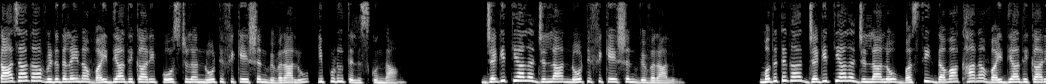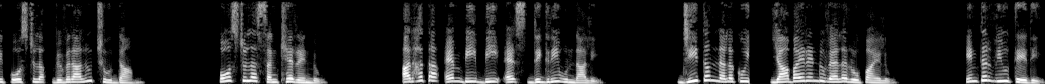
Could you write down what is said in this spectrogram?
తాజాగా విడుదలైన వైద్యాధికారి పోస్టుల నోటిఫికేషన్ వివరాలు ఇప్పుడు తెలుసుకుందాం. జగిత్యాల జిల్లా నోటిఫికేషన్ వివరాలు. మొదటగా జగిత్యాల జిల్లాలో బస్తీ దవాఖానా వైద్యాధికారి పోస్టుల వివరాలు చూద్దాం. పోస్టుల సంఖ్య రెండు. అర్హత ఎంబీబీఎస్ డిగ్రీ ఉండాలి. జీతం నెలకు యాభై రెండు వేల రూపాయలు. ఇంటర్వ్యూ తేదీ.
